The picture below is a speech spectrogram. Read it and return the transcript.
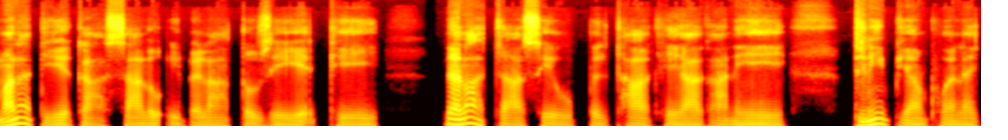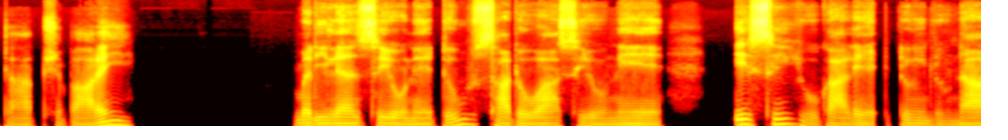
မနက်တရက်ကစားလို့ဧပြီလ30ရက်အထိနှစ်လကြာဆေးကိုပိတ်ထားခဲ့ရကနေဒီနေ့ပြန်ဖွင့်လိုက်တာဖြစ်ပါတယ်။မဒီလန်ဆေးုံနဲ့တူဆာဒိုဝါဆေးုံနဲ့အေးဆေးယိုကလည်းအတွင်းလူနာ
